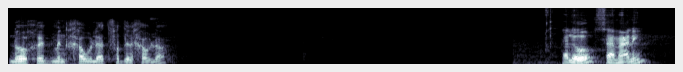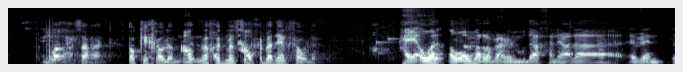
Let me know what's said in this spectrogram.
نأخذ من خولة. تفضل خولة. ألو سامعني؟ سامعك. okay خولة نأخذ من صبح بعدين خولة. هي اول أول مرة بعمل مداخلة على event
